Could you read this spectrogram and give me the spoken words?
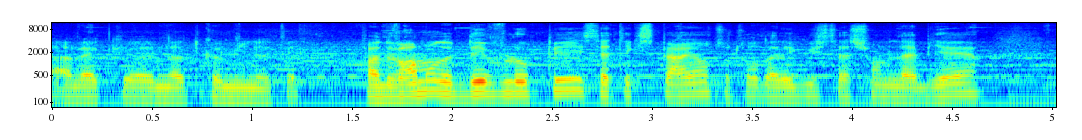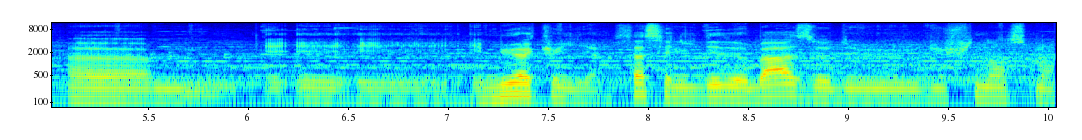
avec notre communauté enfin de vraiment de développer cette expérience autour de la dégustation de la bière euh, et, mieux accueillir. Ça c'est l'idée de base du financement.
